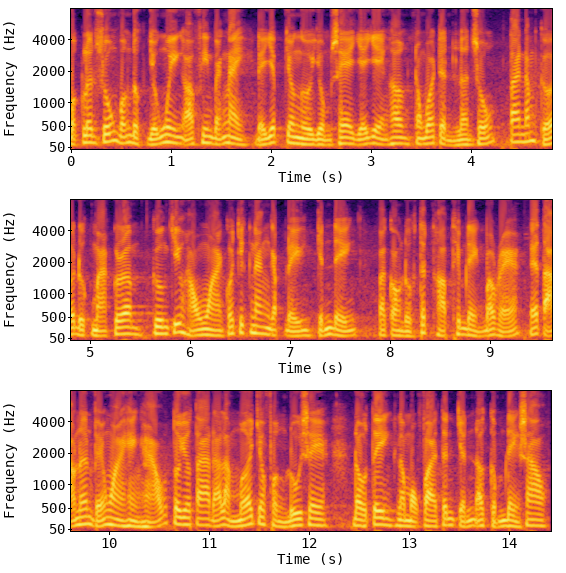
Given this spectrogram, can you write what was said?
bật lên xuống vẫn được giữ nguyên ở phiên bản này để giúp cho người dùng xe dễ dàng hơn trong quá trình lên xuống. Tay nắm cửa được mạ chrome, gương chiếu hậu ngoài có chức năng gập điện, chỉnh điện và còn được tích hợp thêm đèn báo rẽ. Để tạo nên vẻ ngoài hoàn hảo, Toyota đã làm mới cho phần đuôi xe. Đầu tiên là một vài tinh chỉnh ở cụm đèn sau,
